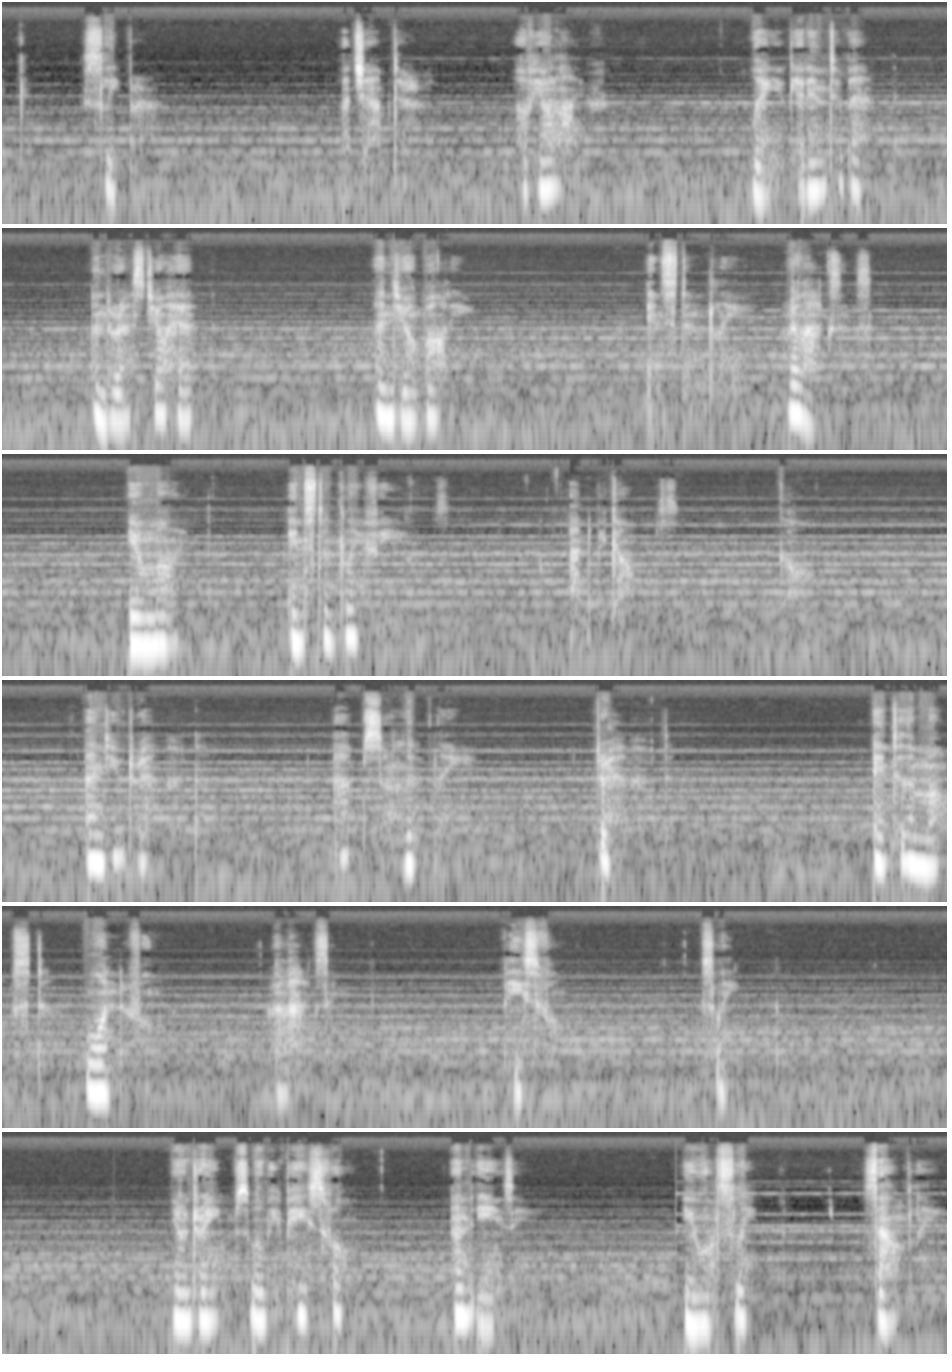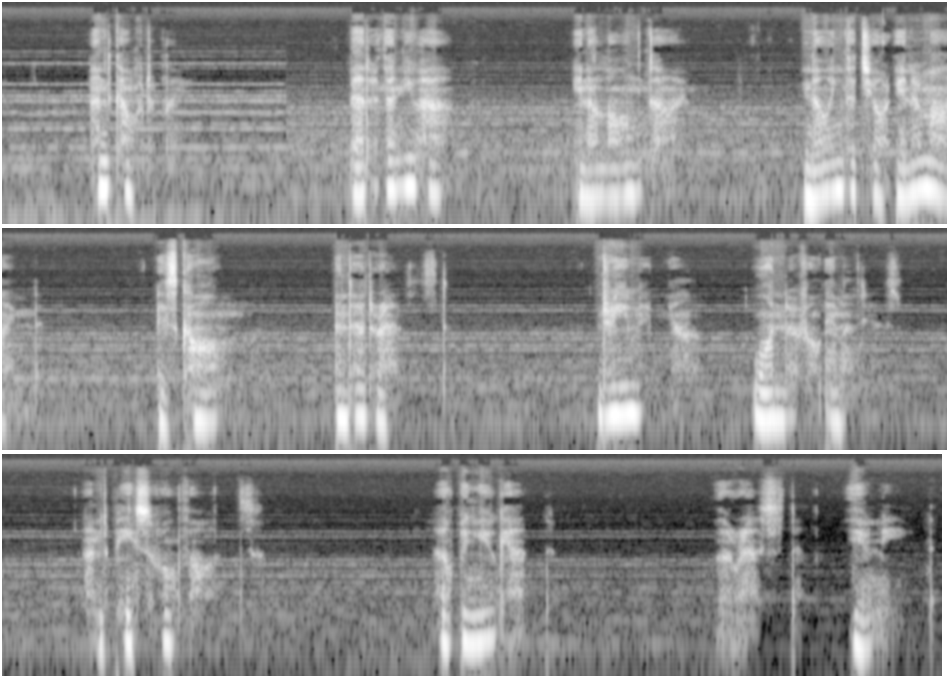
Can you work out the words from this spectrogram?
of your life where you get into bed and rest your head and your body instantly relaxes. Your mind instantly feels and becomes calm. And you drift, absolutely drift into the most wonderful, relaxing, peaceful sleep. Your dreams will be peaceful and easy. You will sleep soundly and comfortably, better than you have in a long time, knowing that your inner mind is calm and at rest, dreaming wonderful images and peaceful thoughts, helping you get the rest you need,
